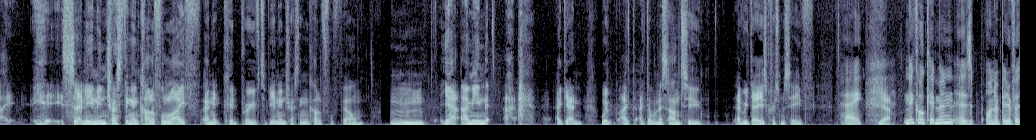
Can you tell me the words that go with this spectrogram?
I, it's certainly an interesting and colourful life, and it could prove to be an interesting and colourful film. Hmm. Yeah, I mean, again, I, I don't want to sound too. Every day is Christmas Eve. hey, Yeah. Nicole Kidman is on a bit of a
